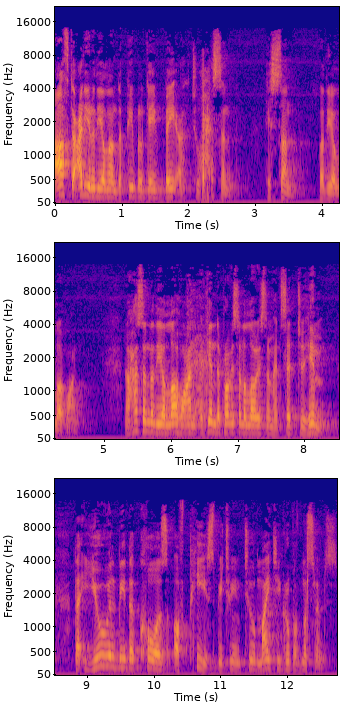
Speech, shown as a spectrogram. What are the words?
after Ali radiallahu an, the people gave bay'ah to Hassan, his son radiallahu an. Now Hassan radiallahu an, again the Prophet ﷺ had said to him that you will be the cause of peace between two mighty group of Muslims.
